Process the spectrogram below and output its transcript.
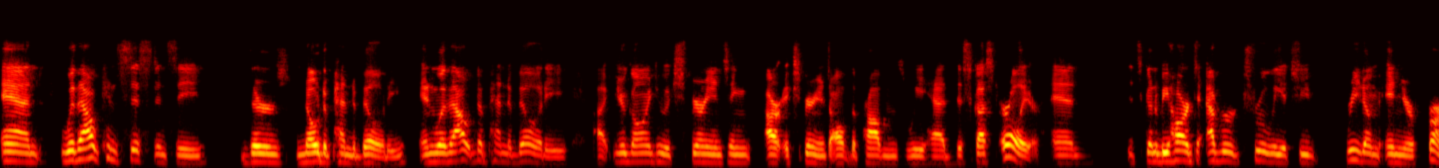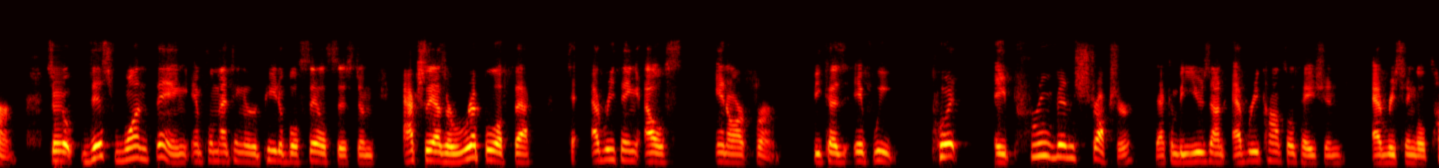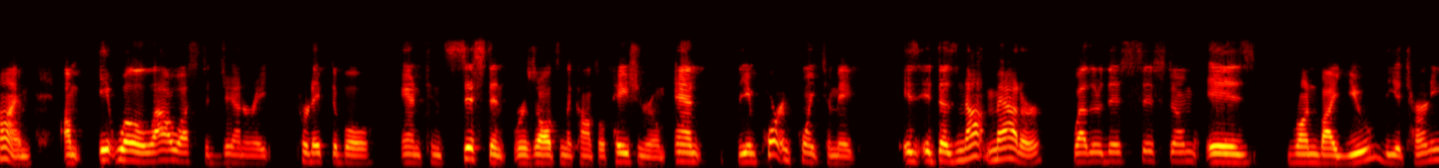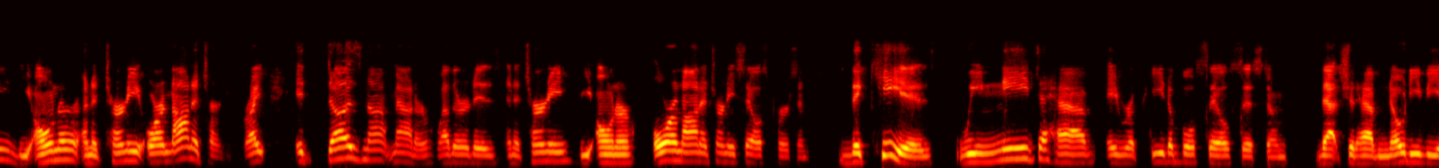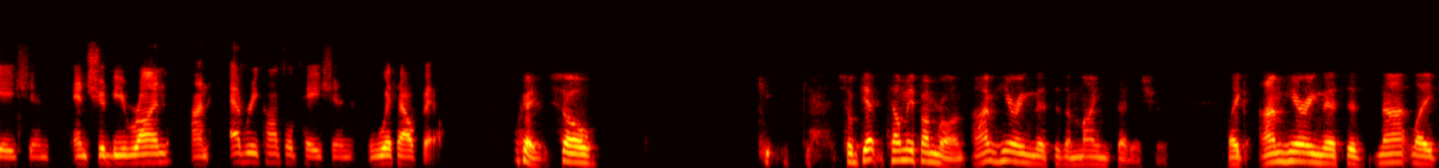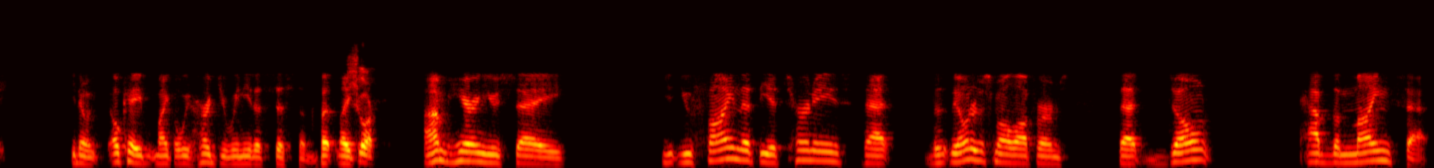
And without consistency, there's no dependability and without dependability uh, you're going to experiencing or experience all of the problems we had discussed earlier and it's going to be hard to ever truly achieve freedom in your firm so this one thing implementing a repeatable sales system actually has a ripple effect to everything else in our firm because if we put a proven structure that can be used on every consultation every single time um, it will allow us to generate predictable, and consistent results in the consultation room. And the important point to make is it does not matter whether this system is run by you, the attorney, the owner, an attorney, or a non attorney, right? It does not matter whether it is an attorney, the owner, or a non attorney salesperson. The key is we need to have a repeatable sales system that should have no deviation and should be run on every consultation without fail. Okay, so so get tell me if I'm wrong. I'm hearing this as a mindset issue. Like I'm hearing this is not like, you know, okay, Michael, we heard you. We need a system, but like, sure. I'm hearing you say you, you find that the attorneys that the, the owners of small law firms that don't have the mindset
